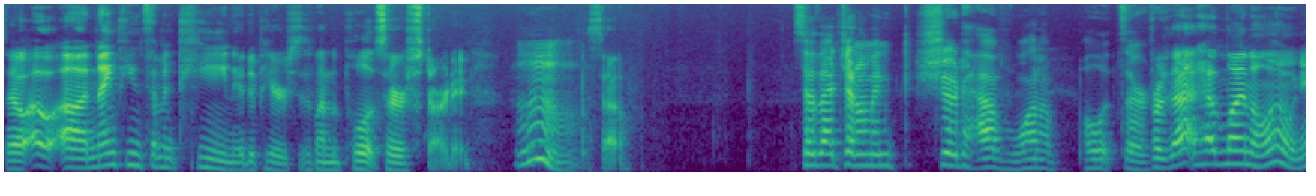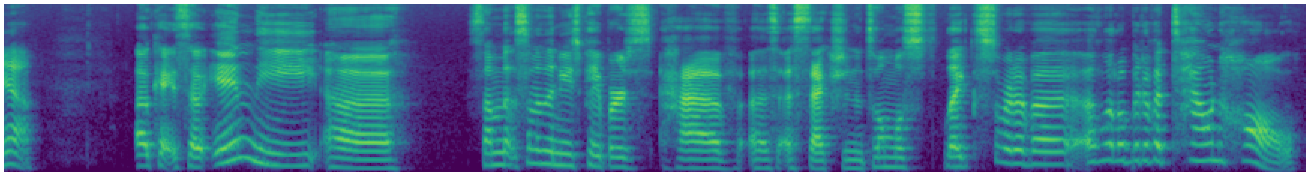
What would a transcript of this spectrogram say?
So, oh, uh, 1917, it appears, is when the Pulitzer started. Mm. So, So that gentleman should have won a Pulitzer. for that headline alone, yeah. Okay, so in the uh, some some of the newspapers have a, a section. It's almost like sort of a, a little bit of a town hall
